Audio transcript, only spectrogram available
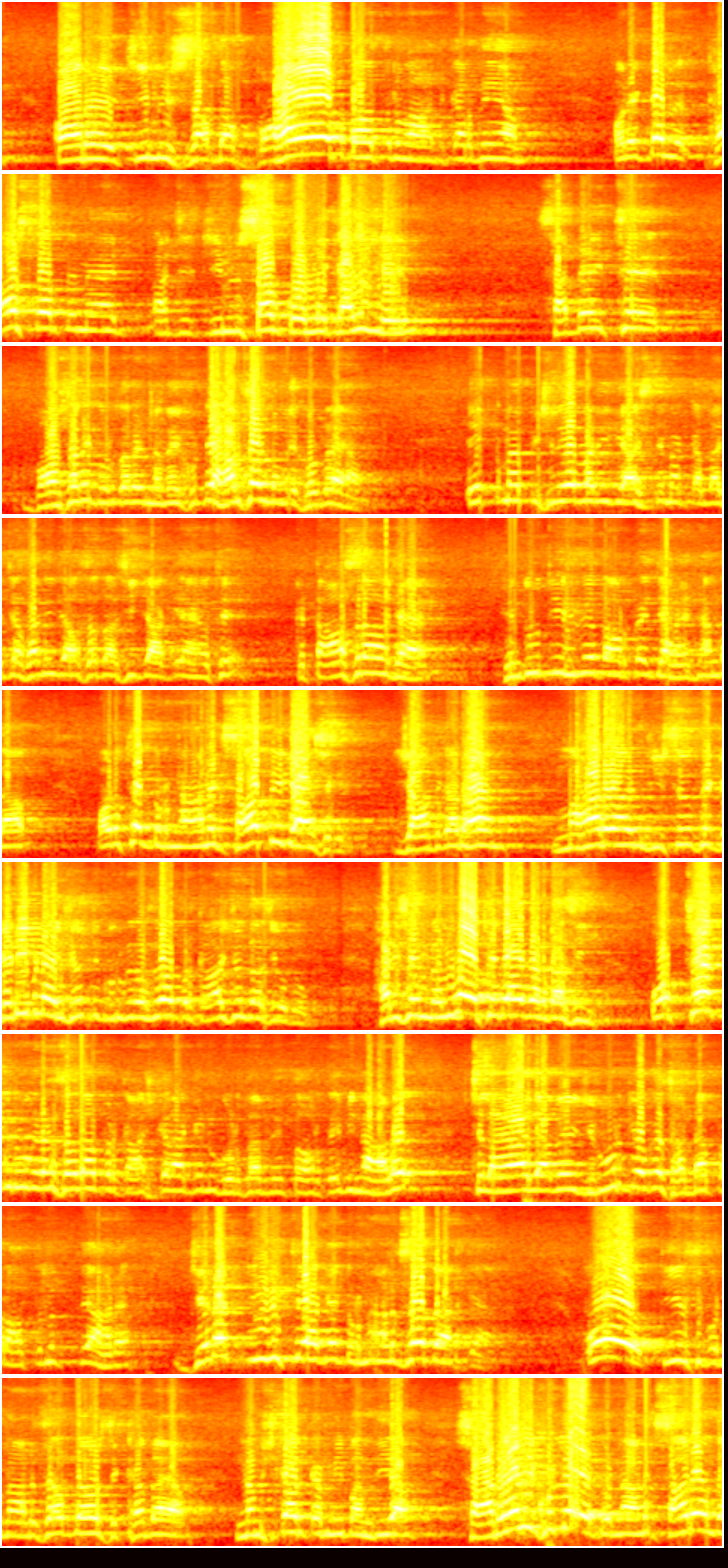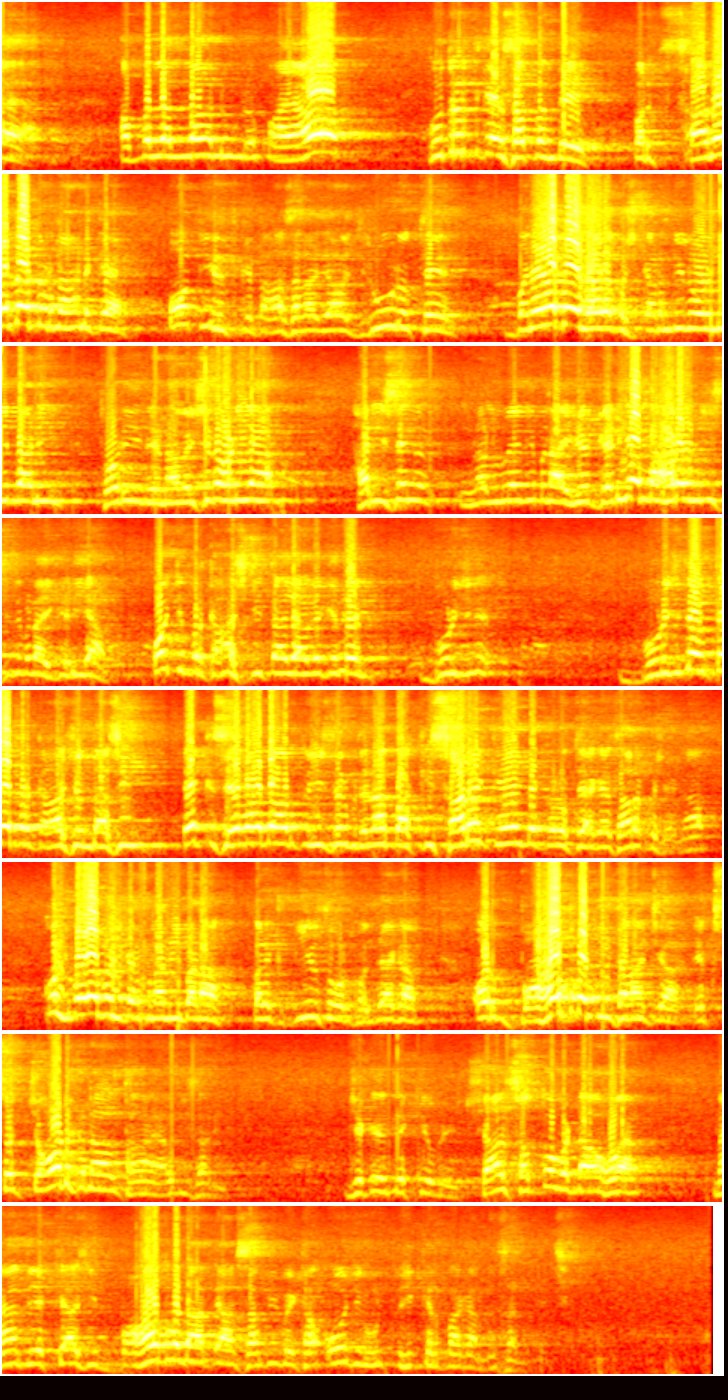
ਔਰ ਚੀਫ ਮਿਨਿਸਟਰ ਸਾਹਿਬ ਦਾ ਬਹੁਤ ਬਹੁਤ ਧੰਨਵਾਦ ਕਰਦੇ ਹਾਂ। ਔਰ ਇੱਕ ਗੱਲ ਖਾਸ ਤੌਰ ਤੇ ਮੈਂ ਅੱਜ ਚੀਫ ਸਾਹਿਬ ਕੋਲ ਨੇ ਕਹਿ ਲਈਏ, ਸਾਡੇ ਇੱਥੇ ਬਹੁਤ ਸਾਰੇ ਗੁਰਦੁਆਰੇ ਨਵੇਂ ਖੁੱਲੇ ਹਰ ਸਾਲ ਨਵੇਂ ਖੁੱਲ ਰਹੇ ਆ ਇੱਕ ਮੈਂ ਪਿਛਲੇ ਵਾਰੀ ਗਿਆ ਸੀ ਤੇ ਮੈਂ ਕੱਲਾ ਜਥਾ ਨਹੀਂ ਜਾ ਸਕਦਾ ਅਸੀਂ ਜਾ ਕੇ ਆਏ ਉੱਥੇ ਕਟਾਸ ਰਾਜ ਹੈ ਹਿੰਦੂ ਤੀਰਥ ਦੇ ਤੌਰ ਤੇ ਜਾਣਿਆ ਜਾਂਦਾ ਔਰ ਉੱਥੇ ਗੁਰੂ ਨਾਨਕ ਸਾਹਿਬ ਵੀ ਗਏ ਸੀਗੇ, ਯਾਦਗਾਰ ਹੈ। ਮਹਾਰਾਜ ਜੀ ਸੇ ਉੱਥੇ ਗੜੀ ਬਣਾਈ ਸੀ, ਉੱਥੇ ਗੁਰੂ ਗ੍ਰੰਥ ਸਾਹਿਬ ਦਾ ਪ੍ਰਕਾਸ਼ ਹੁੰਦਾ ਸੀ ਉਦੋਂ। ਹਰੀ ਸਿੰਘ ਨਲੂਆ ਉੱਥੇ ਜਾ ਕਰਦਾ ਸੀ, ਉੱਥੇ ਗੁਰੂ ਗ੍ਰੰਥ ਸਾਹਿਬ ਦਾ ਪ੍ਰਕਾਸ਼ ਕਰਾ ਕੇ ਉਹਨੂੰ ਗੁਰਦੁਆਰੇ ਦੇ ਤੌਰ ਤੇ ਵੀ ਨਾਲ ਚਲਾਇਆ ਜਾਵੇ, ਜ਼ਰੂਰ ਕਿਉਂਕਿ ਸਾਡਾ ਪ੍ਰਾਤਨ ਧਿਆਨ ਹੈ। ਜਿਹੜਾ ਤੀਰਥ ਤੇ ਆ ਕੇ ਗੁਰੂ ਨਾਨਕ ਸਾਹਿਬ ਬੈਠ ਗਿਆ, ਉਹ ਤੀਰਥ ਗੁਰੂ ਨਾਨਕ ਸਾਹਿਬ ਦਾ, ਉਹ ਸਿੱਖਾਂ ਦਾ ਆ, ਨਮਸਕਾਰ ਕਰਨੀ ਪੈਂਦੀ ਆ। ਸਾਰਿਆਂ ਲਈ ਖੁੱਲੇ ਗੁਰੂ ਨਾਨਕ ਸਾਰਿਆਂ ਦਾ ਆ। ਅਵਲ ਅੱਲਾ ਨੂੰ ਪਾਇਆ ਕੁਦਰਤ ਕੇ ਸਭ ਬੰਦੇ, ਪਰ ਸਾਰਿਆਂ ਦਾ ਗੁਰੂ ਨਾਨਕ ਹੈ, ਉਹ ਤੀਰਥ ਕਿਤਾ ਸਾਰਾ ਜਾ ਜ਼ਰੂਰ ਉੱਥੇ ਬਣਿਆ ਪਿਆ ਸਾਰਾ ਕੁਝ ਕਰਨ ਦੀ ਲੋੜ ਨਹੀਂ ਪੈਣੀ ਥੋੜੀ ਰੈਨੋਵੇਸ਼ਨ ਹੋਣੀ ਆ। ਹਰੀ ਸਿੰਘ ਨਲੂਏ ਦੀ ਬਣਾਈ ਹੋਈ ਗੜੀਆ, ਮਹਾਰਾਜ ਜੀ ਦੀ ਬਣਾਈ ਗੜੀ ਆ ਉਹ ਚ ਪ੍ਰਕਾਸ਼ ਕੀਤਾ ਜਾਵੇ ਕਿਤੇ, ਬੁਰਜ ਬੁਰਜ ਦੇ ਉੱਤੇ ਪ੍ਰਕਾਸ਼ ਹੁੰਦਾ ਸੀ, ਇੱਕ ਸੇਵਾਦਾਰ ਤੁਸੀਂ ਸਿਰਫ ਦੇਣਾ, ਬਾਕੀ ਸਾਰੇ ਕੇਅਰ ਟੇਕਰ ਉੱਥੇ ਆ ਗਿਆ ਸਾਰਾ ਕੁਝ ਹੈਗਾ। ਕੁਝ ਬੜਾ ਕੁਝ ਕਰਨਾ ਨਹੀਂ ਪੈਣਾ, ਪਰ ਇੱਕ ਤੀਰ ਸੋਰ ਖੁੱਲ ਜਾਏਗਾ। ਔਰ ਬਹੁਤ ਵੱਡੀ ਥਾਂ 'ਚ ਆ 164 ਕਨਾਲ ਥਾਂ ਹੈ ਉਹਦੀ ਸਾਰੀ। ਜੇ ਕਿਤੇ ਦੇਖੀ ਹੋਵੇ, ਸ਼ਾਇਦ ਸਭ ਤੋਂ ਵੱਡਾ ਉਹ ਹੈ ਮੈਂ ਦੇਖਿਆ ਸੀ, ਬਹੁਤ ਵੱਡਾ ਇਤਿਹਾਸ ਵੀ ਬੈਠਾ, ਉਹ ਜ਼ਰੂਰ ਤੁਸੀਂ ਕਿਰਪਾ ਕਰਦੇ ਸਾਡੇ ਤੇ।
